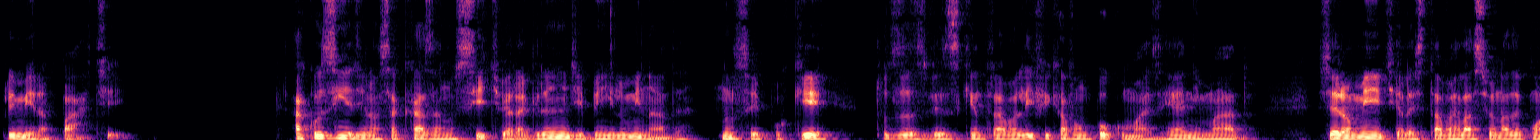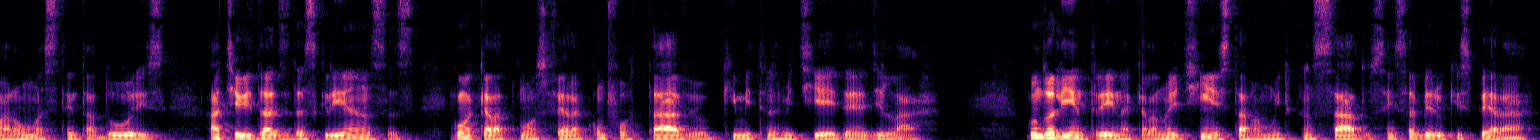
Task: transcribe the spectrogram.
Primeira parte. A cozinha de nossa casa no sítio era grande e bem iluminada. Não sei porquê, todas as vezes que entrava ali ficava um pouco mais reanimado. Geralmente ela estava relacionada com aromas tentadores, atividades das crianças, com aquela atmosfera confortável que me transmitia a ideia de lar. Quando ali entrei naquela noitinha, estava muito cansado, sem saber o que esperar.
